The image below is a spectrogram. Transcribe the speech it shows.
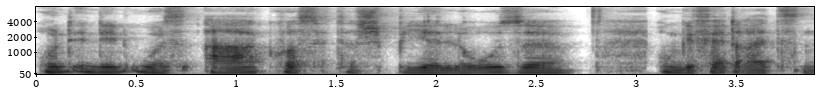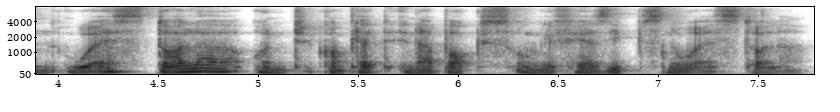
Und in den USA kostet das Spiel lose ungefähr 13 US-Dollar und komplett in der Box ungefähr 17 US-Dollar.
